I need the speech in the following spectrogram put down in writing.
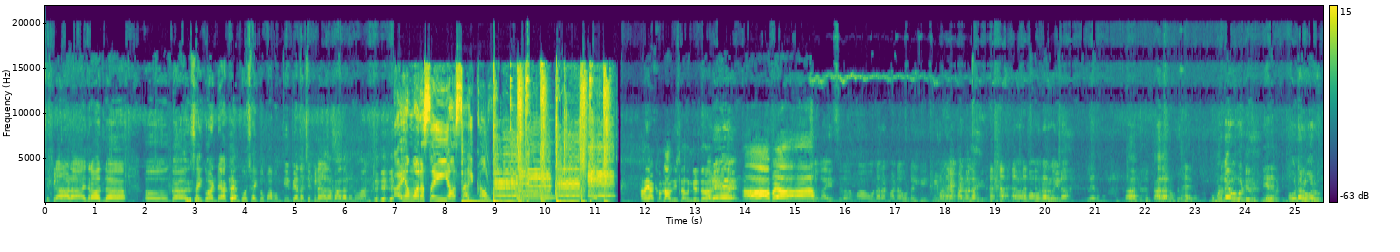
చెప్పిన ఆడ హైదరాబాద్లో సైకో అంటే అక్క ఇంకో సైకో పాపం కేపీ అన్న చెప్పిన కదా బాధ నేను ఈ అక్క బ్లాగ్ తీసిన guys, మా ఓనర్ అన్నమాట హోటల్కి మేమంతా పని వాళ్ళం మా ఓనర్ పోయినా. ఆ? కాదా ను? గుమ్మడికాయ ఎవరు కొట్టిరు? ఓనర్ ఎవరు?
